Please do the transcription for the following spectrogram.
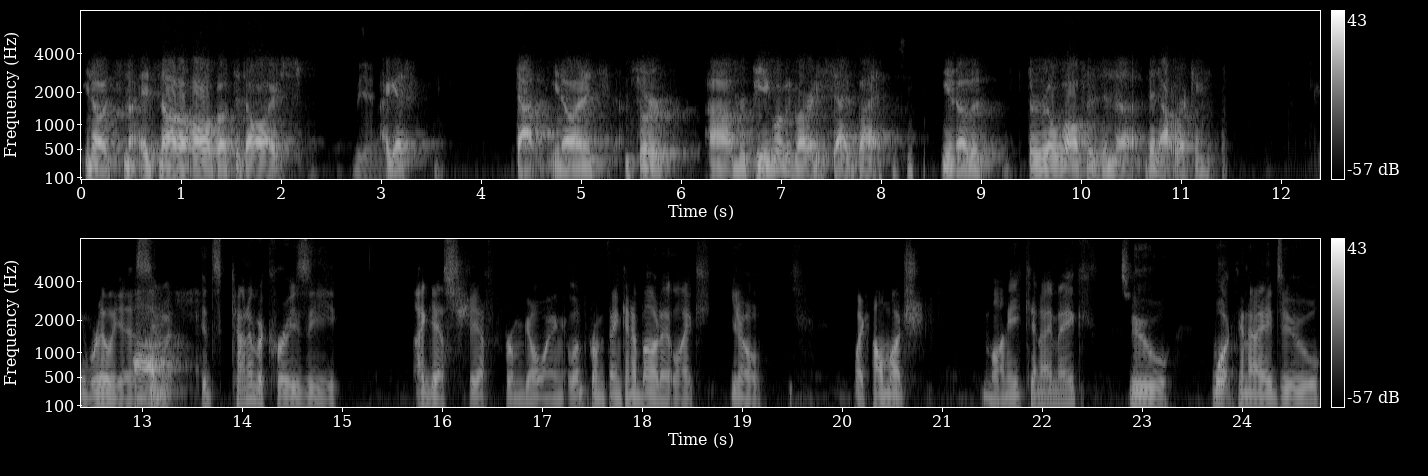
you know it's not it's not all about the dollars yeah i guess that you know and it's i'm sort of um, repeating what we've already said but you know the the real wealth is in the the networking. It really is. Um, you know, it's kind of a crazy, I guess, shift from going from thinking about it like you know, like how much money can I make to what can I do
